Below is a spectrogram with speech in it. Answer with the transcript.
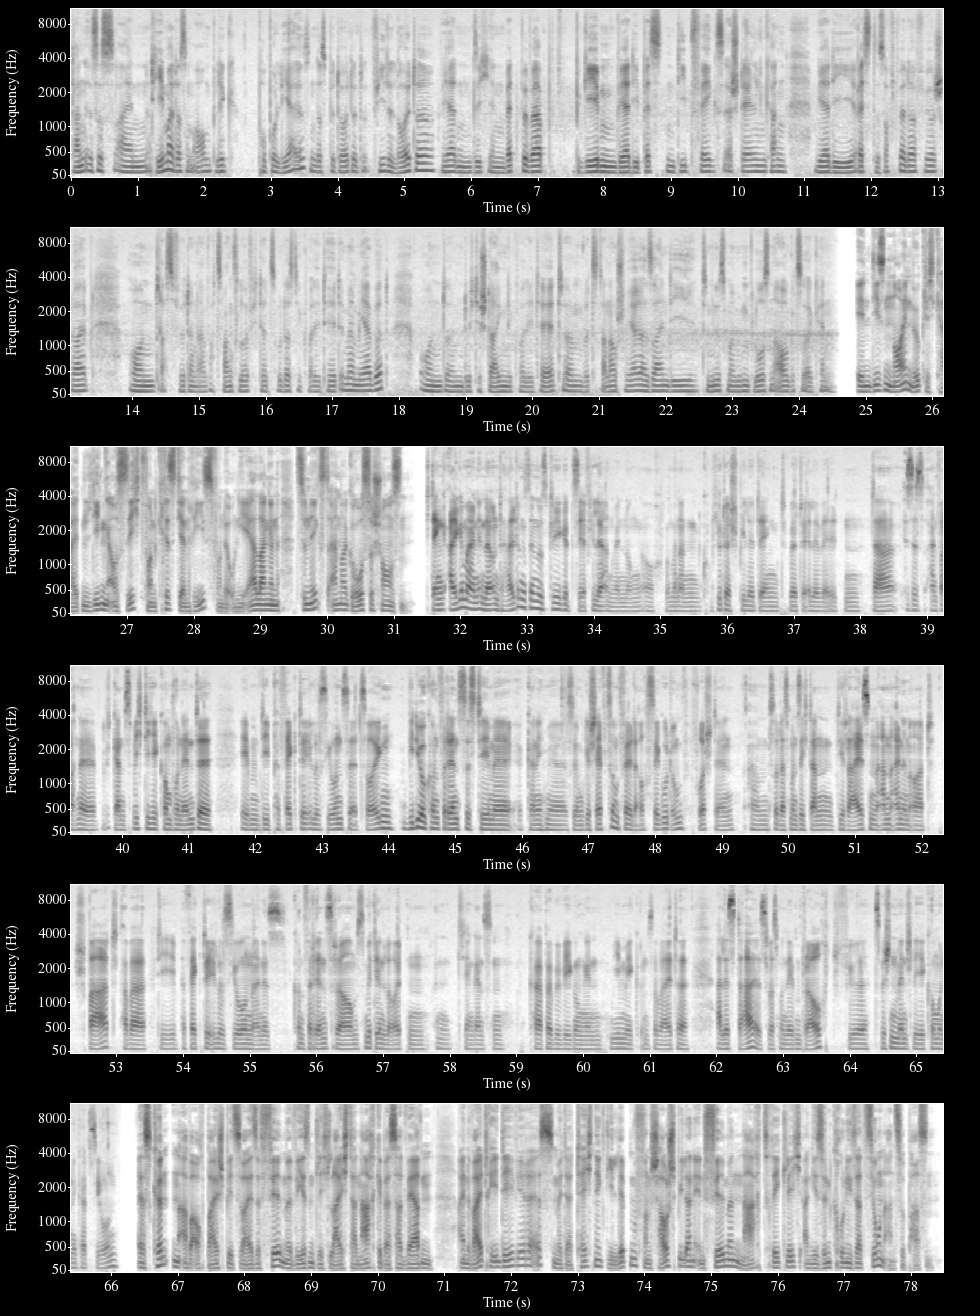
Dann ist es ein Thema, das im Augenblick populär ist und das bedeutet, viele Leute werden sich in Wettbewerb begeben, wer die besten Deepfakes erstellen kann, wer die beste Software dafür schreibt. Und das führt dann einfach zwangsläufig dazu, dass die Qualität immer mehr wird. Und ähm, durch die steigende Qualität ähm, wird es dann auch schwerer sein, die zumindest mal mit dem bloßen Auge zu erkennen. In diesen neuen Möglichkeiten liegen aus Sicht von Christian Ries von der Uni Erlangen zunächst einmal große Chancen. Ich denke, allgemein in der Unterhaltungsindustrie gibt es sehr viele Anwendungen, auch wenn man an Computerspiele denkt, virtuelle Welten. Da ist es einfach eine ganz wichtige Komponente, eben die perfekte Illusion zu erzeugen. Videokonferenzsysteme kann ich mir so im Geschäftsumfeld auch sehr gut vorstellen, ähm, sodass man sich dann die Reisen an einen Ort spart, aber die perfekte Illusion eines Konferenzraums mit den Leuten und den ganzen Körperbewegungen, Mimik und so weiter alles da ist, was man eben braucht für zwischenmenschliche Kommunikation. Es könnten aber auch beispielsweise Filme wesentlich leichter nachgebessert werden. Eine weitere Idee wäre es, mit der Technik die Lippen von Schauspielern in Filmen nachträglich an die Synchronisation anzupassen.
